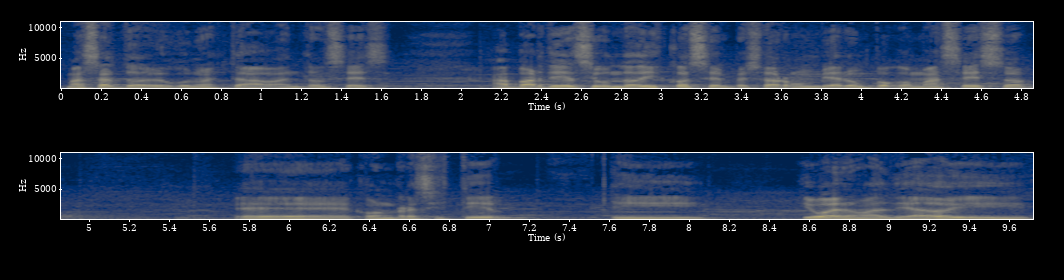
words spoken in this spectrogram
más alto de lo que uno estaba. Entonces, a partir del segundo disco se empezó a rumbear un poco más eso, eh, con Resistir, y, y bueno, al día de hoy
